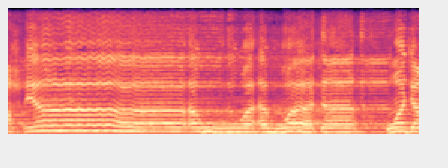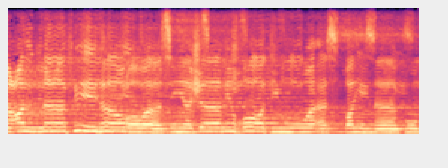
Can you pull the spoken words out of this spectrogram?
أحياء وأمواتا وجعلنا فيها رواسي شامخات وأسقيناكم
